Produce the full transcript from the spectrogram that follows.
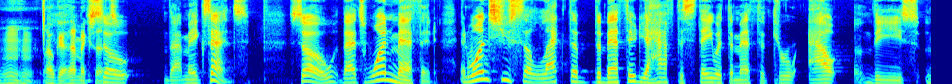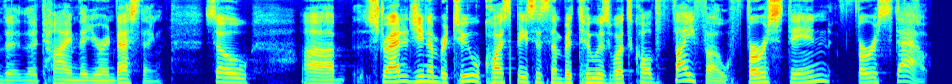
hmm Okay, that makes sense. So that makes sense. So that's one method. And once you select the, the method, you have to stay with the method throughout these, the, the time that you're investing. So uh, strategy number two, cost basis number two is what's called FIFO, first in, first out.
